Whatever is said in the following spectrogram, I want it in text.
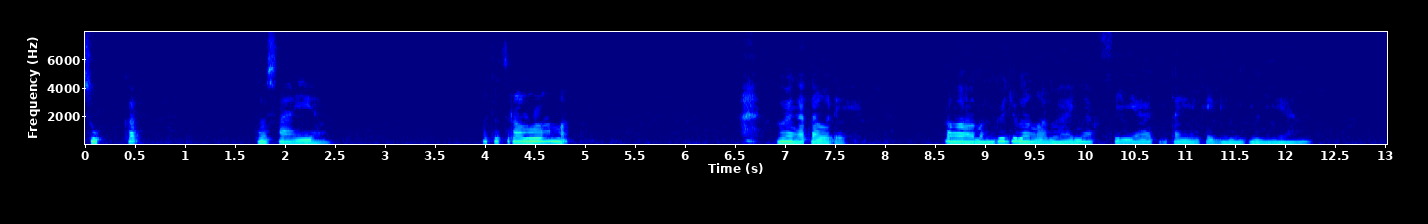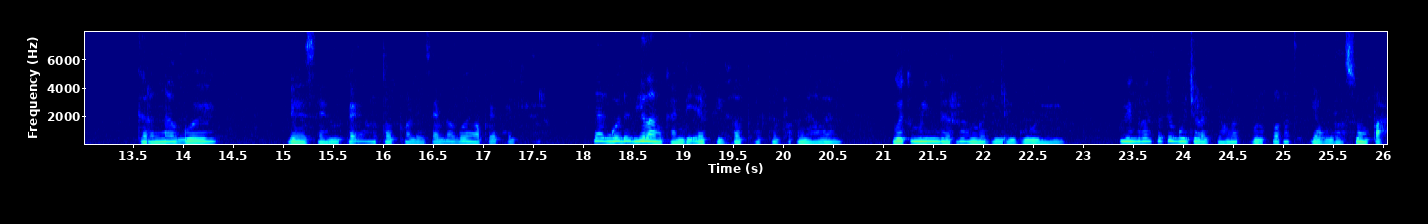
suka atau sayang atau terlalu lama? Gue nggak tahu deh. Pengalaman gue juga nggak banyak sih ya tentang yang kayak gini-ginian. Karena gue di SMP ataupun di SMA gue nggak punya pacar. Ya gue udah bilang kan di episode waktu perkenalan gue tuh minder sama diri gue. Gue ngerasa tuh gue jelek banget buruk banget. Ya Allah sumpah.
